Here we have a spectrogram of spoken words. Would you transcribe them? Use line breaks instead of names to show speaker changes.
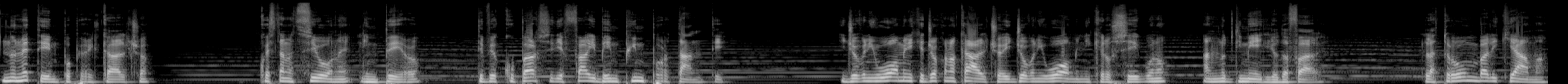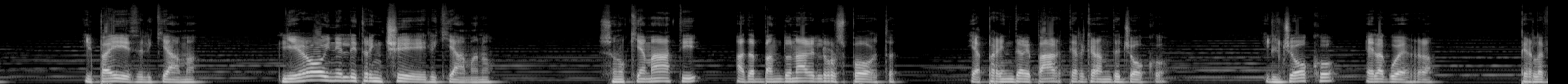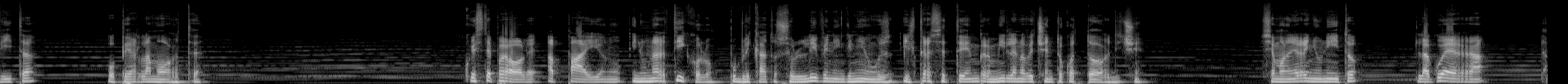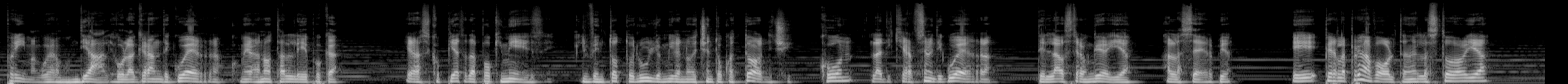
Non è tempo per il calcio. Questa nazione, l'impero, deve occuparsi di affari ben più importanti. I giovani uomini che giocano a calcio e i giovani uomini che lo seguono hanno di meglio da fare. La tromba li chiama, il paese li chiama, gli eroi nelle trincee li chiamano. Sono chiamati ad abbandonare il loro sport e a prendere parte al grande gioco. Il gioco è la guerra, per la vita o per la morte. Queste parole appaiono in un articolo pubblicato sull'Evening News il 3 settembre 1914. Siamo nel Regno Unito, la guerra, la prima guerra mondiale o la grande guerra, come era nota all'epoca, era scoppiata da pochi mesi, il 28 luglio 1914, con la dichiarazione di guerra dell'Austria-Ungheria alla Serbia e per la prima volta nella storia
